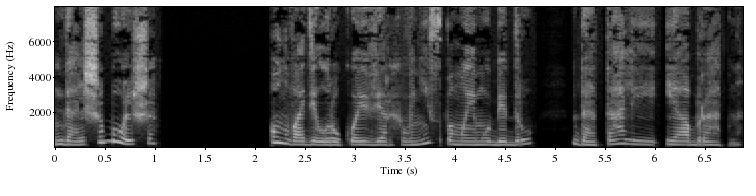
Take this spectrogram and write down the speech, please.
Дальше больше. Он водил рукой вверх-вниз по моему бедру до талии и обратно.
